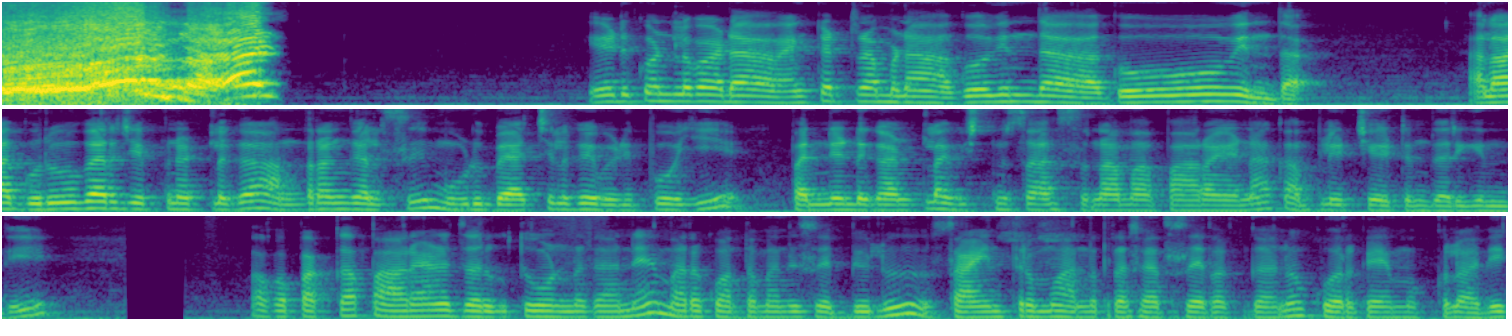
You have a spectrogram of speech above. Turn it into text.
గోవింద. జై ఏడుకొండలవాడ వెంకట్రమణ గోవింద గోవింద. అలా గురువుగారు చెప్పినట్లుగా అందరం కలిసి మూడు బ్యాచ్లుగా విడిపోయి పన్నెండు గంటల విష్ణు సహస్రనామ పారాయణ కంప్లీట్ చేయటం జరిగింది. ఒక పక్క పారాయణ జరుగుతూ ఉండగానే మరి కొంతమంది సభ్యులు సాయంత్రము అన్నప్రసాద సేవకు గాను కూరగాయ ముక్కలు అవి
